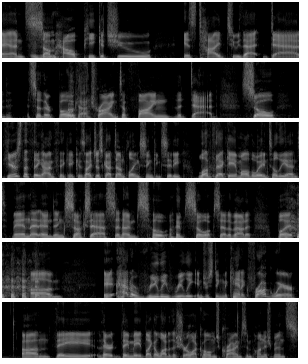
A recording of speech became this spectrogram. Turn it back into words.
and Mm-hmm. somehow Pikachu is tied to that dad. So they're both Okay. trying to find the dad. So here's the thing I'm thinking because I just got done playing Sinking City. Loved that game all the way until the end. Man, that ending sucks ass, and I'm so I'm so upset about it. But um, it had a really really interesting mechanic. Frogware, um, they they they made like a lot of the Sherlock Holmes crimes and punishments.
